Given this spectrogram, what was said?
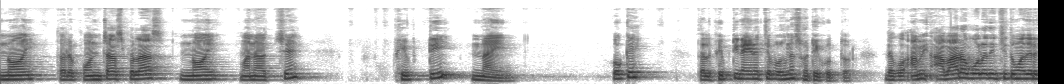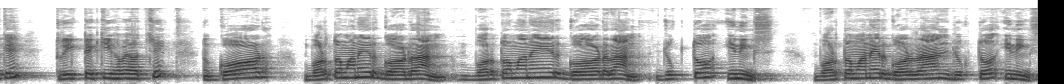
নয়। তাহলে পঞ্চাশ প্লাস নয় মানে হচ্ছে ফিফটি নাইন ওকে তাহলে ফিফটি নাইন হচ্ছে প্রশ্নের সঠিক উত্তর। দেখো, আমি আবারও বলে দিচ্ছি তোমাদেরকে ট্রিকটা কীভাবে হচ্ছে। গড়, বর্তমানের গড় রান বর্তমানের গড় রান যুক্ত ইনিংস বর্তমানের গড় রান যুক্ত ইনিংস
